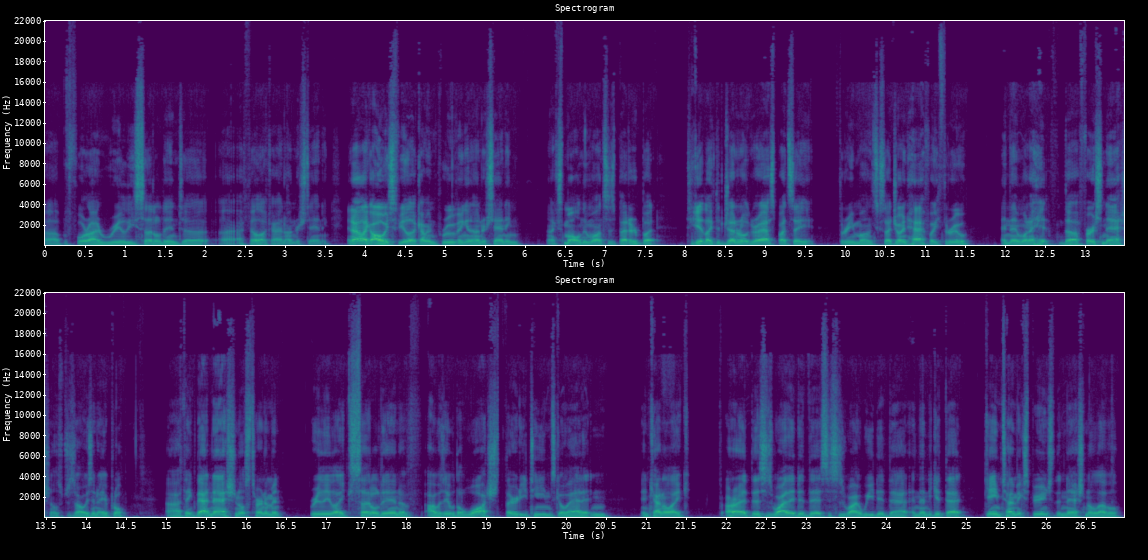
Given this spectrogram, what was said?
uh, before I really settled into. Uh, I felt like I had an understanding, and I like always feel like I'm improving and understanding like small nuances better. But to get like the general grasp, I'd say three months because I joined halfway through, and then when I hit the first nationals, which is always in April, uh, I think that nationals tournament really like settled in. Of I was able to watch 30 teams go at it and and kind of like, all right, this is why they did this, this is why we did that, and then to get that game time experience at the national level.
